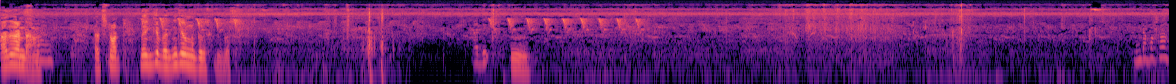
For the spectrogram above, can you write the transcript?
அது வேண்டாம். தட்ஸ் நாட் இல்லை இங்கே பாரு இங்கே ஒன்றும் பெருசு பஸ் அது. ம். இந்த பக்கம்?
